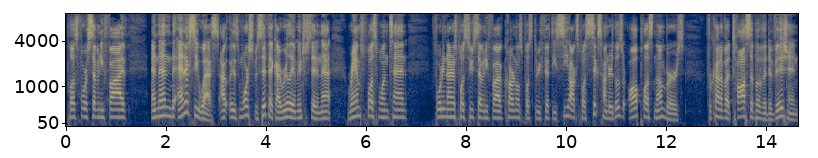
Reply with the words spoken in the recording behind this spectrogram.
plus 475. And then the NFC West I, is more specific. I really am interested in that. Rams plus 110, 49ers plus 275, Cardinals plus 350, Seahawks plus 600. Those are all plus numbers for kind of a toss up of a division.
